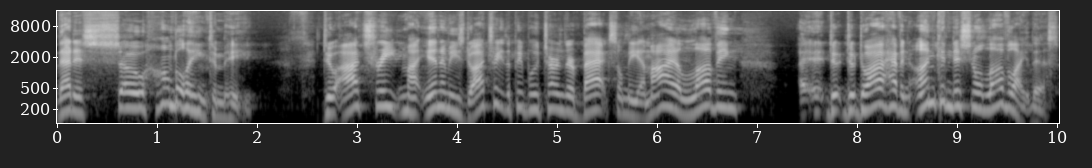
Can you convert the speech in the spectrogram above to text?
That is so humbling to me. Do I treat my enemies, do I treat the people who turn their backs on me? Am I a loving, uh, do, do, do I have an unconditional love like this?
